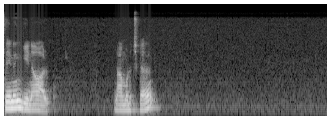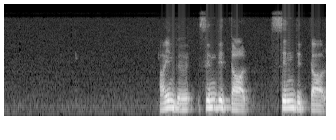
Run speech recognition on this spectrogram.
சினுங்கினாள் நான் முடிச்சிட்டேன். ஐந்து சிந்தித்தாள் சிந்தித்தாள்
